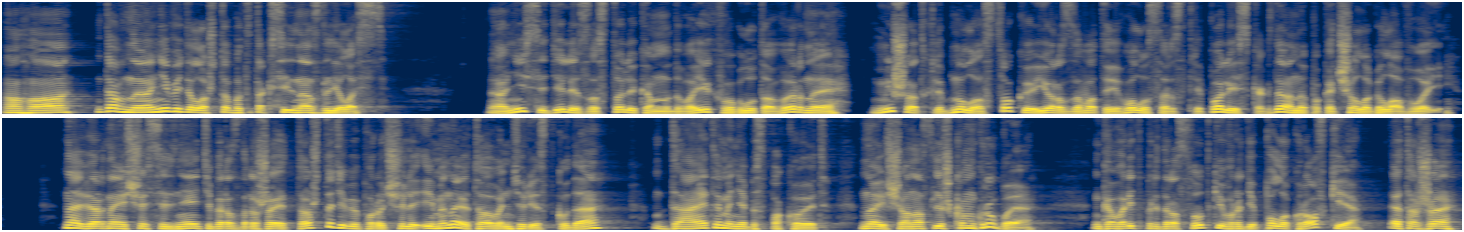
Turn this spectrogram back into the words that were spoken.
«Ага, давно я не видела, чтобы ты так сильно злилась». Они сидели за столиком на двоих в углу таверны, Миша отхлебнула сок, и её розоватые волосы растрепались, когда она покачала головой. «Наверное, ещё сильнее тебя раздражает то, что тебе поручили именно эту авантюристку, да? Да, это меня беспокоит, но ещё она слишком грубая. Говорить предрассудки вроде полукровки – это же...»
